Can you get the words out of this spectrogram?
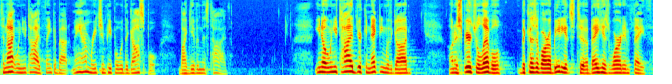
Tonight, when you tithe, think about, man, I'm reaching people with the gospel by giving this tithe. You know, when you tithe, you're connecting with God on a spiritual level because of our obedience to obey His word in faith.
